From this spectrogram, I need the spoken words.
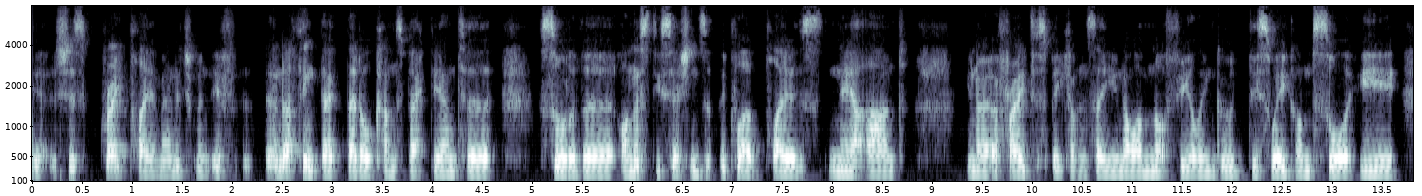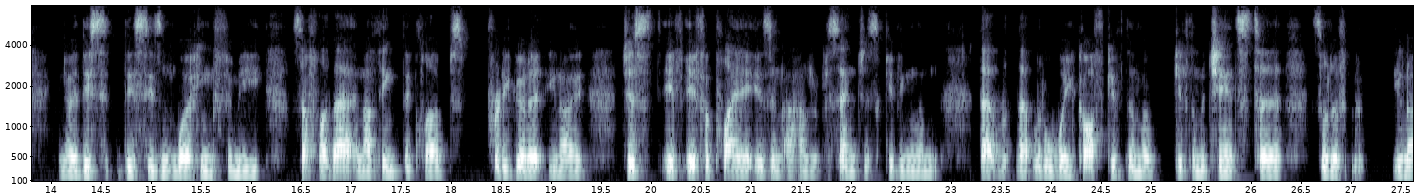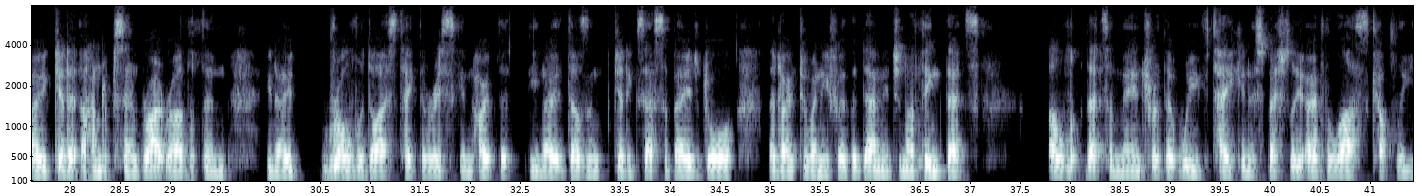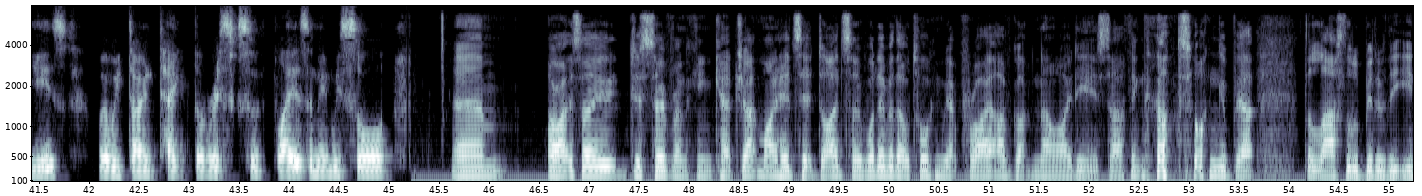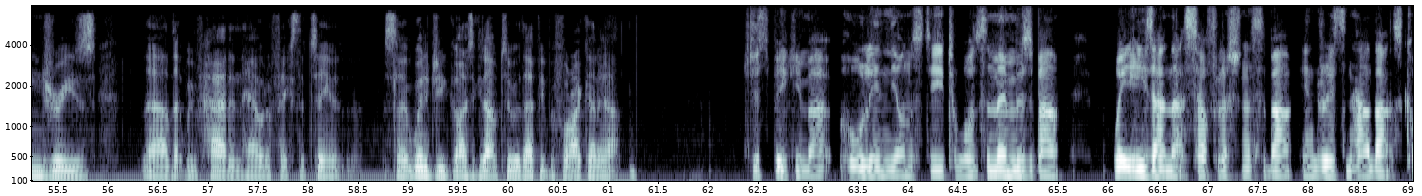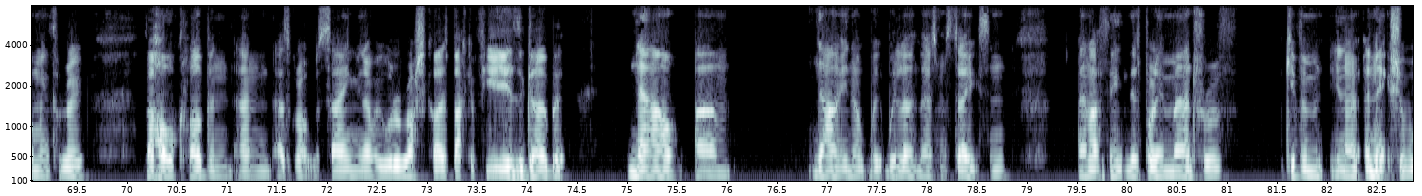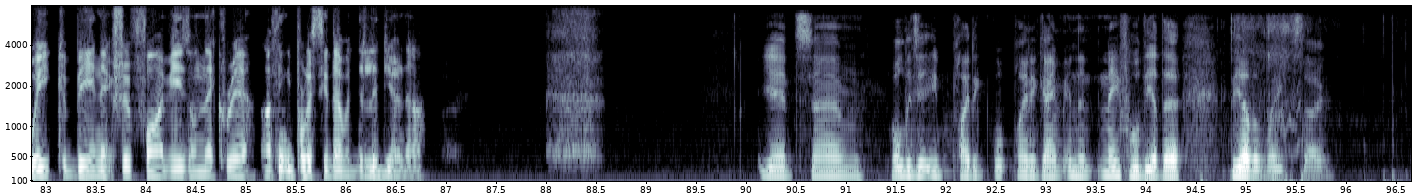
Yeah, it's just great player management. If and I think that that all comes back down to sort of the honesty sessions at the club. Players now aren't, you know, afraid to speak up and say, you know, I'm not feeling good this week. I'm sore here. You know, this this isn't working for me. Stuff like that. And I think the club's pretty good at, you know, just if if a player isn't 100%, just giving them that that little week off, give them a give them a chance to sort of you know get it 100% right rather than you know roll the dice, take the risk, and hope that you know it doesn't get exacerbated or they don't do any further damage. And I think that's a that's a mantra that we've taken, especially over the last couple of years, where we don't take the risks of players. I mean, we saw. Um, all right, so just so everyone can catch up, my headset died, so whatever they were talking about prior, I've got no idea. So I think they were talking about the last little bit of the injuries uh, that we've had and how it affects the team. So where did you guys get up to with that bit before I cut out? Just speaking about Houli and the honesty towards the members about where he's at and that selflessness about injuries and how that's coming through the whole club. And, and as Grant was saying, you know, we would have rushed guys back a few years ago, but now um, now you know we, we learned those mistakes, and and I think there's probably a mantra of give them you know an extra week could be an extra five years on their career. I think you probably see that with Deledio now. Yeah, it's um. Well, he played a, played a game in the NEAFL the other the other week, so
